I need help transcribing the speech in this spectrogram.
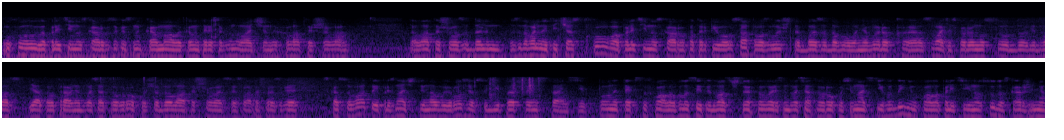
ухвалила апеляційну скаргу захисника Малика в інтересах звинувачених Латишева Латишева задоволь- задовольнити частково апеляційну скаргу потерпілого Усатого залишити без задоволення. Вирок е, Сватівського районного суду від 25 травня 2020 року щодо Латишева СС Латишева СГ скасувати і призначити новий розгляд в суді першої інстанції. Повний текст ухвали оголосити 24 вересня 2020 року о 17 годині. Ухвала апеляційного суду оскарженню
